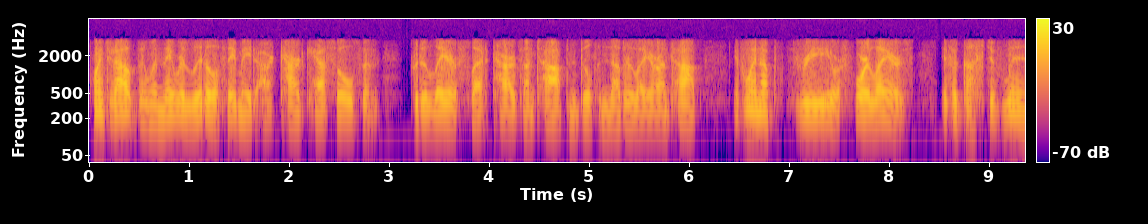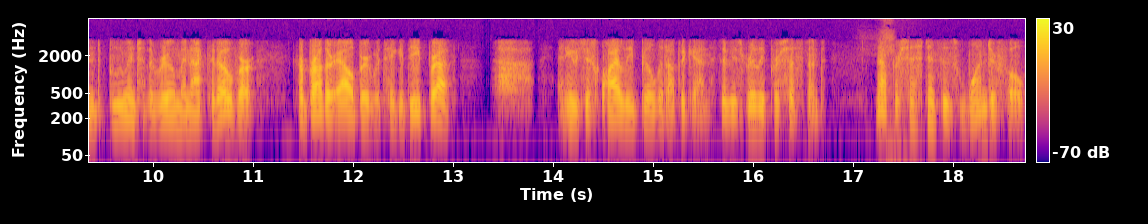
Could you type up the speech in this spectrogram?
pointed out that when they were little, if they made card castles and put a layer of flat cards on top and built another layer on top, if it went up three or four layers, if a gust of wind blew into the room and knocked it over, her brother Albert would take a deep breath, and he would just quietly build it up again. So he was really persistent. Now, persistence is wonderful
